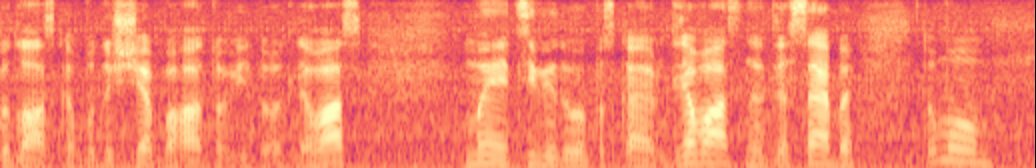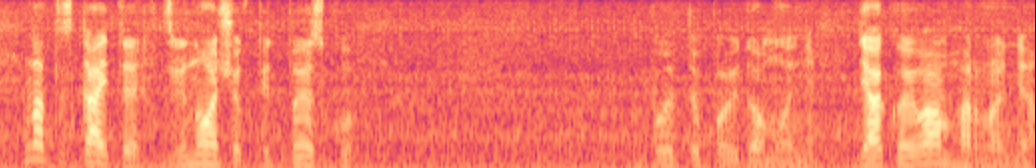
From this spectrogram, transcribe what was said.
будь ласка, буде ще багато відео для вас. Ми ці відео випускаємо для вас, не для себе. Тому натискайте дзвіночок, підписку. Будете повідомлені. Дякую вам, гарного дня.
